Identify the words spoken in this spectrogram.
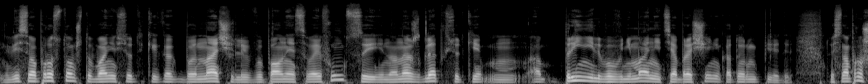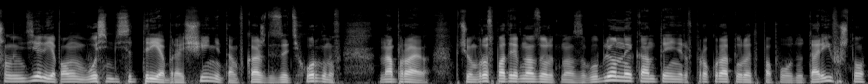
Весь вопрос в том, чтобы они все-таки как бы начали выполнять свои функции и, на наш взгляд, все-таки приняли во внимание те обращения, которые мы передали. То есть на прошлой неделе я, по-моему, 83 обращения там в каждый из этих органов направил. Причем в Роспотребнадзор это у нас заглубленные контейнеры, в прокуратуру это по поводу тарифа, что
